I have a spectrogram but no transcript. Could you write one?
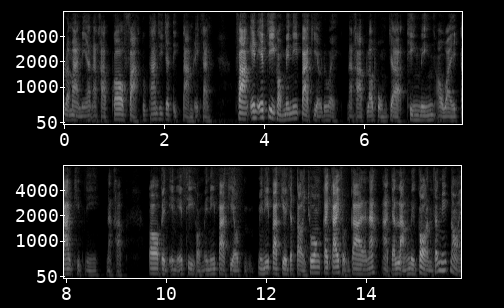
ประมาณนี้นะครับ ก็ฝากทุกท่านที่จะติดตามด้วยกัน ฝาก NFT ของ m มนี่ปาเกียวด้วยนะครับ แล้วผมจะทิ้งลิงก์เอาไว้ใต้คลิปนี้นะครับ ก็เป็น NFT ของ m มนี่ปาเกียว m มนี่ปาเกียวจะต่อยช่วงใกล้ๆสงการแล้วนะ อาจจะหลังหรือก่อนสักนิดหน่อย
